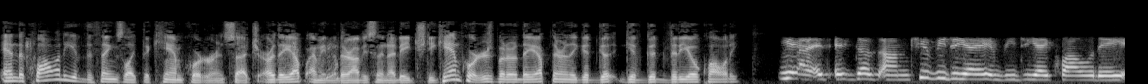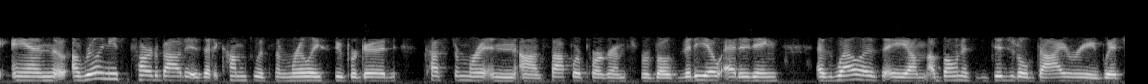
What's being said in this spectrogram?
And the quality of the things like the camcorder and such, are they up? I mean, they're obviously not HD camcorders, but are they up there and they good, good, give good video quality? Yeah, it, it does um, QVGA and VGA quality, and a really neat part about it is that it comes with some really super good custom written um, software programs for both video editing as well as a, um, a bonus digital diary, which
